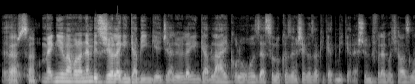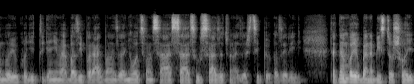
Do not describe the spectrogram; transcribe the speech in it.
Persze. Meg nyilvánvalóan nem biztos, hogy a leginkább engage leginkább lájkoló, hozzászóló közönség az, akiket mi keresünk, főleg, hogyha azt gondoljuk, hogy itt ugye nyilván az iparágban az a 80, 100, 120, 150 ezer cipők azért így. Tehát nem vagyok benne biztos, hogy,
